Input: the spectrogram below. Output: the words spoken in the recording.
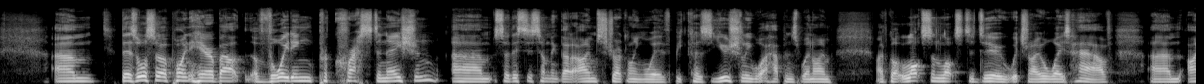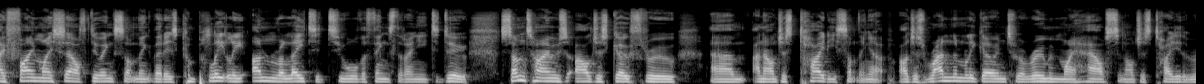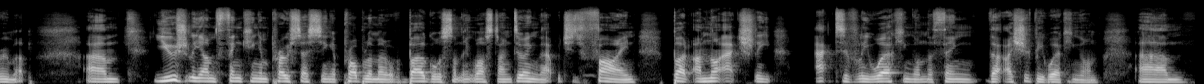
Um, there's also a point here about avoiding procrastination. Um, so this is something that I'm struggling with because usually what happens when I'm, I've got lots and lots to do, which I always have. Um, I find myself doing something that is completely unrelated to all the things that I need to do. Sometimes I'll just go through um, and I'll just tidy something up. I'll just randomly go into a room in my house and I'll just tidy the room up. Usually I'm thinking and processing a problem or a bug or something whilst I'm doing that, which is fine, but I'm not actually actively working on the thing that I should be working on. Um,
